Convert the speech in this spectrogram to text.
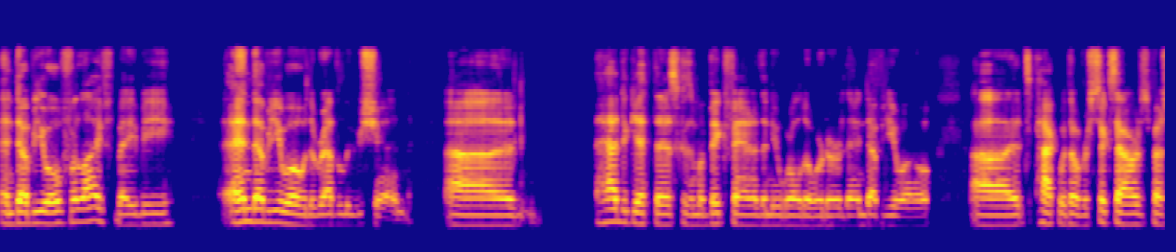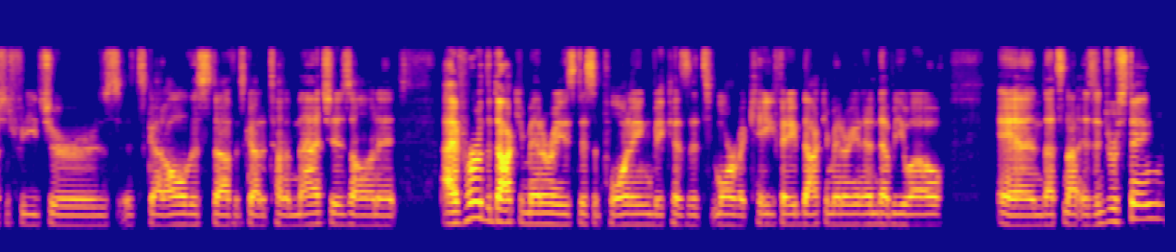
NWO for life, baby. NWO, the Revolution. Uh, had to get this because I'm a big fan of the New World Order, the NWO. Uh, it's packed with over six hours of special features. It's got all this stuff. It's got a ton of matches on it. I've heard the documentary is disappointing because it's more of a kayfabe documentary in NWO, and that's not as interesting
